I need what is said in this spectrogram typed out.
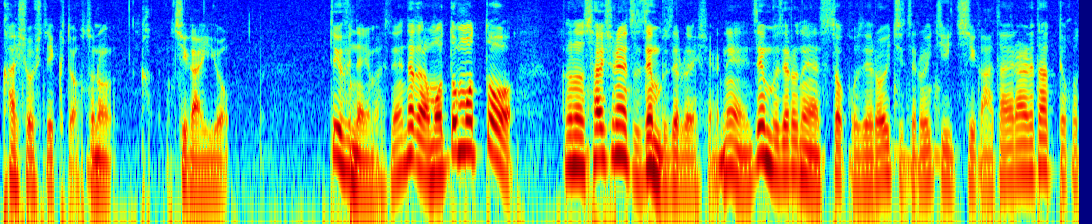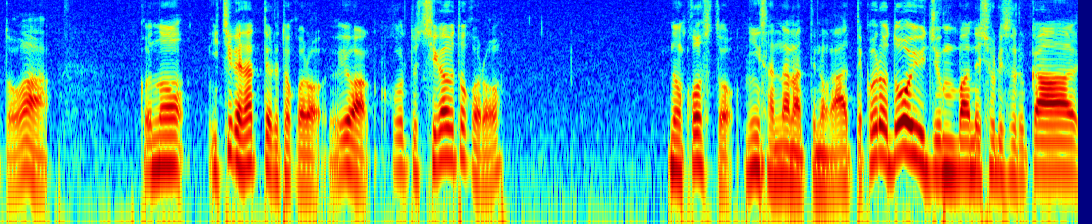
解消していくとその違いをというふうになりますねだからもともとこの最初のやつ全部0でしたよね全部0のやつとこう01011が与えられたってことはこの1が立ってるところ要はここと違うところのコスト237っていうのがあってこれをどういう順番で処理するか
